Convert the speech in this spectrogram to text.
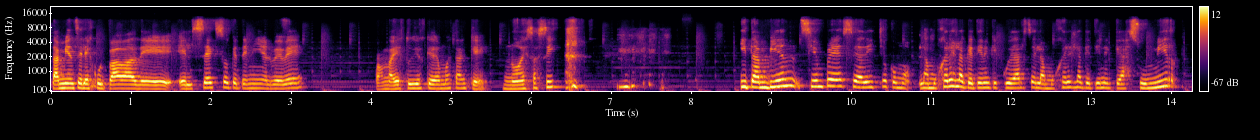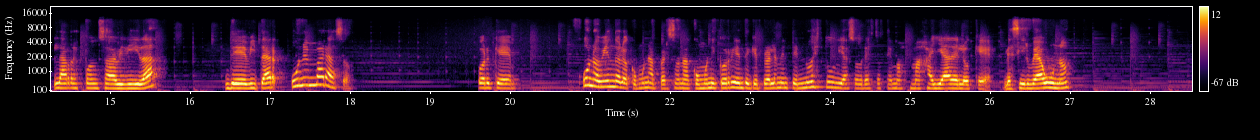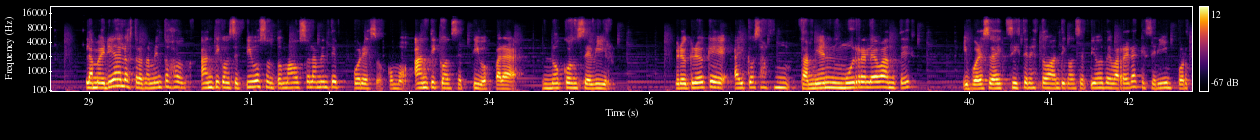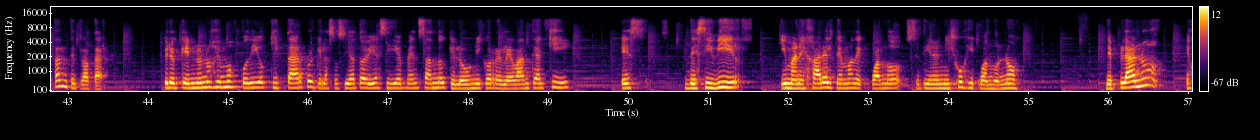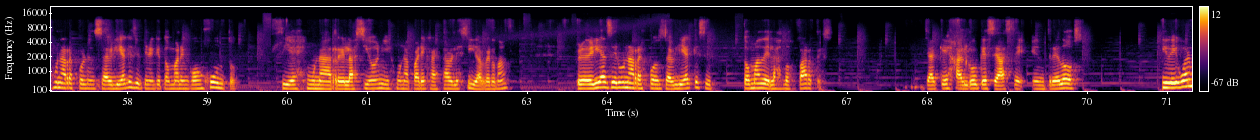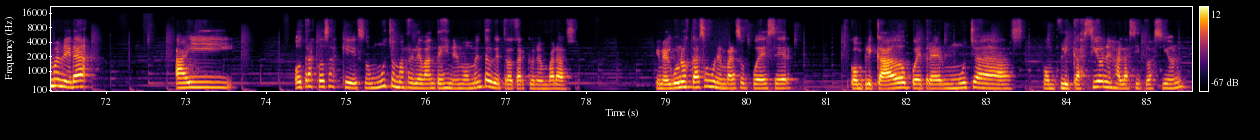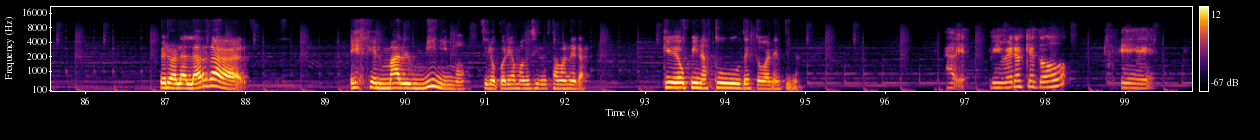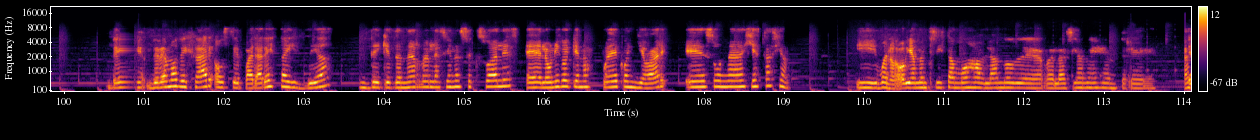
También se les culpaba de sexo que tenía el bebé, cuando hay estudios que demuestran que no es así. y también siempre se ha dicho como la mujer es la que tiene que cuidarse, la mujer es la que tiene que asumir la responsabilidad de evitar un embarazo. Porque uno viéndolo como una persona común y corriente que probablemente no estudia sobre estos temas más allá de lo que le sirve a uno, la mayoría de los tratamientos anticonceptivos son tomados solamente por eso, como anticonceptivos, para no concebir. Pero creo que hay cosas también muy relevantes y por eso existen estos anticonceptivos de barrera que sería importante tratar, pero que no nos hemos podido quitar porque la sociedad todavía sigue pensando que lo único relevante aquí es decidir y manejar el tema de cuándo se tienen hijos y cuándo no. De plano, es una responsabilidad que se tiene que tomar en conjunto, si es una relación y es una pareja establecida, ¿verdad? Pero debería ser una responsabilidad que se toma de las dos partes, ya que es algo que se hace entre dos. Y de igual manera, hay otras cosas que son mucho más relevantes en el momento de tratar que un embarazo. En algunos casos un embarazo puede ser complicado, puede traer muchas complicaciones a la situación, pero a la larga es el mal mínimo, si lo podríamos decir de esta manera. ¿Qué opinas tú de esto, Valentina? A ver, primero que todo, eh, debemos dejar o separar esta idea de que tener relaciones sexuales eh, lo único que nos puede conllevar es una gestación. Y bueno, obviamente si estamos hablando de relaciones entre...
